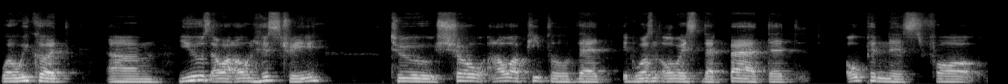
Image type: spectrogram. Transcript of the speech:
where we could um, use our own history to show our people that it wasn't always that bad, that openness for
